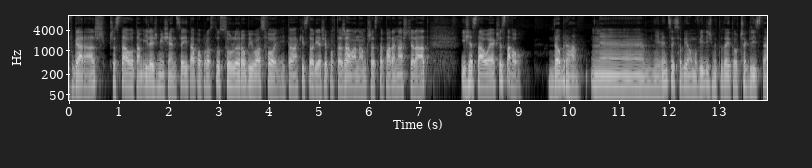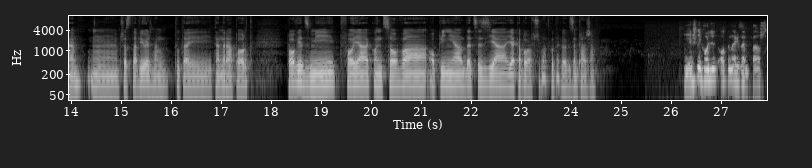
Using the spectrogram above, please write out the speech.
w garaż, przestało tam ileś miesięcy i ta po prostu sól robiła swoje. I ta historia się powtarzała nam przez te paręnaście lat i się stało jak się stało. Dobra, mniej więcej sobie omówiliśmy tutaj tą checklistę. Przedstawiłeś nam tutaj ten raport. Powiedz mi, Twoja końcowa opinia, decyzja, jaka była w przypadku tego egzemplarza? Jeśli chodzi o ten egzemplarz,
